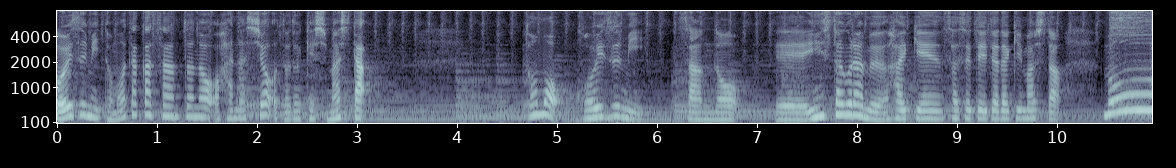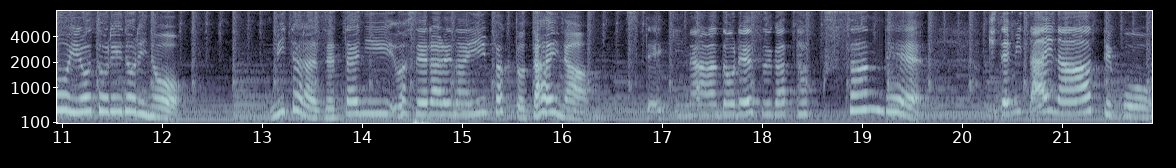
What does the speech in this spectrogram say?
小泉智隆さんとのお話をお届けしました。友小泉さんの、えー、インスタグラム拝見させていただきました。もう色とりどりの見たら絶対に忘れられないインパクト大な素敵なドレスがたくさんで着てみたいなってこ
